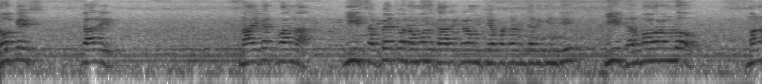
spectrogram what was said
లోకేష్ గారి నాయకత్వాన ఈ సభ్యత్వ నమోదు కార్యక్రమం చేపట్టడం జరిగింది. ఈ ధర్మవరంలో మన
